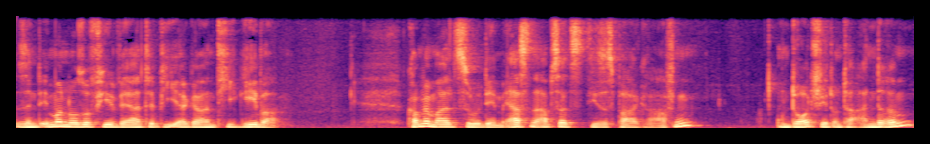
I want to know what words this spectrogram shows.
sind immer nur so viel wert wie ihr Garantiegeber. Kommen wir mal zu dem ersten Absatz dieses Paragraphen. Und dort steht unter anderem,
